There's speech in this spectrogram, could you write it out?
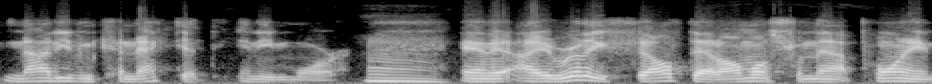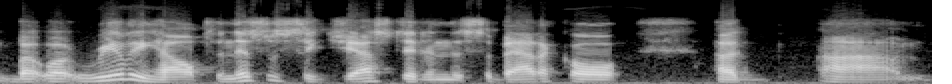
not even connected anymore, mm. and I really felt that almost from that point. But what really helped, and this was suggested in the sabbatical uh, um,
